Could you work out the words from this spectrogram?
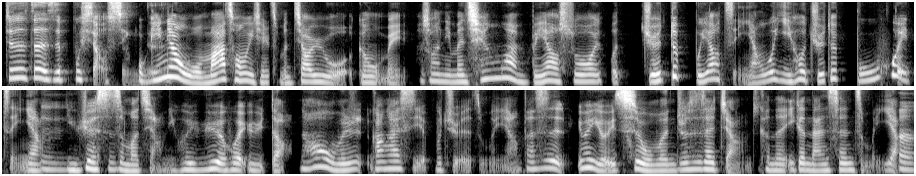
就是真的是不小心。我跟你讲，我妈从以前怎么教育我跟我妹，她说你们千万不要说我绝对不要怎样，我以后绝对不会怎样。嗯你越是这么讲，你会越会遇到。然后我们就刚开始也不觉得怎么样，但是因为有一次我们就是在讲可能一个男生怎么样，嗯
